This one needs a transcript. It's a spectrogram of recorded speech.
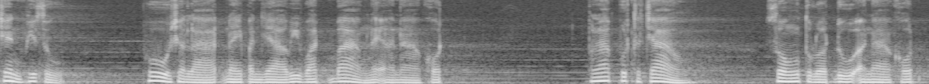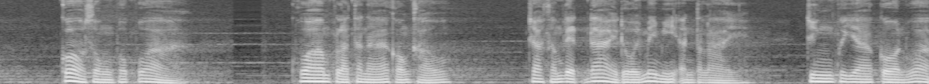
เช่นพิสุผู้ฉลาดในปัญญาวิวัตรบ้างในอนาคต พระพุทธเจ้า ทรงตรวจดูอนาคต ก็ทรงพบว่า ความปรารถนาของเขา จะสำเร็จได้โดยไม่มีอันตราย จึงพยากรณ์ว่า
